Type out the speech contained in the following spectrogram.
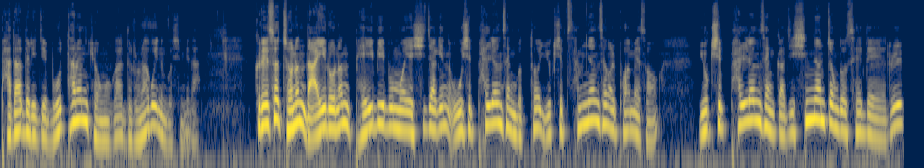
받아들이지 못하는 경우가 늘어나고 있는 것입니다. 그래서 저는 나이로는 베이비 부모의 시작인 58년생부터 63년생을 포함해서 68년생까지 10년 정도 세대를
